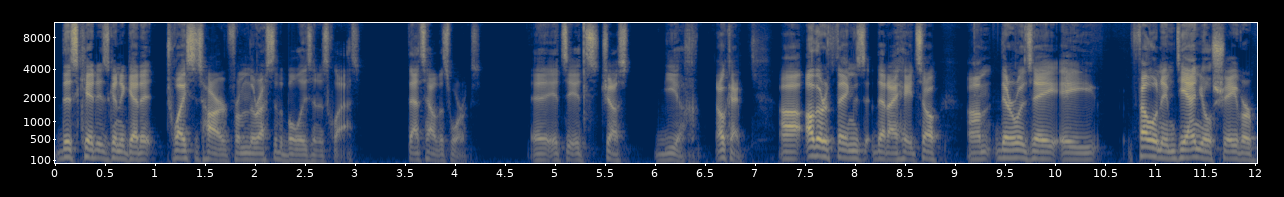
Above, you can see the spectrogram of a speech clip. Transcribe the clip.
This kid is going to get it twice as hard from the rest of the bullies in his class. That's how this works. It's it's just yuck. Okay. Uh, other things that I hate. So um, there was a, a fellow named Daniel Shaver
